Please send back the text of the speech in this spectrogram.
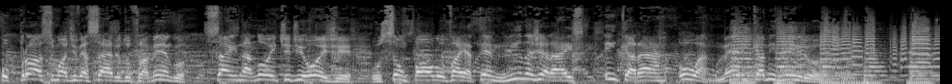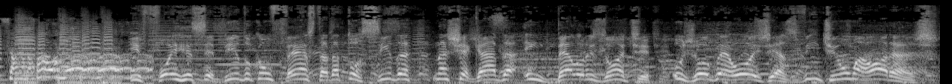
O próximo adversário do Flamengo sai na noite de hoje. O São Paulo vai até Minas Gerais encarar o América Mineiro. São Paulo! E foi recebido com festa da torcida na chegada em Belo Horizonte. O jogo é hoje às 21 horas.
